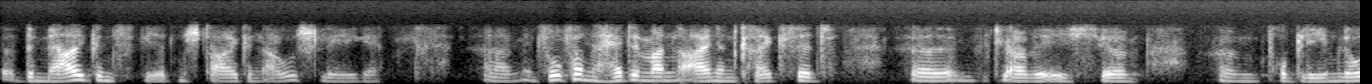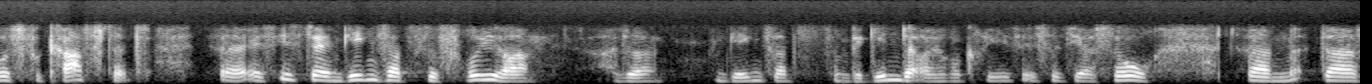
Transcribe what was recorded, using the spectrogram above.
bemerkenswerten starken Ausschläge. insofern hätte man einen Grexit, glaube ich, problemlos verkraftet. Äh, es ist ja im Gegensatz zu früher, also im Gegensatz zum Beginn der Eurokrise ist es ja so, ähm, dass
